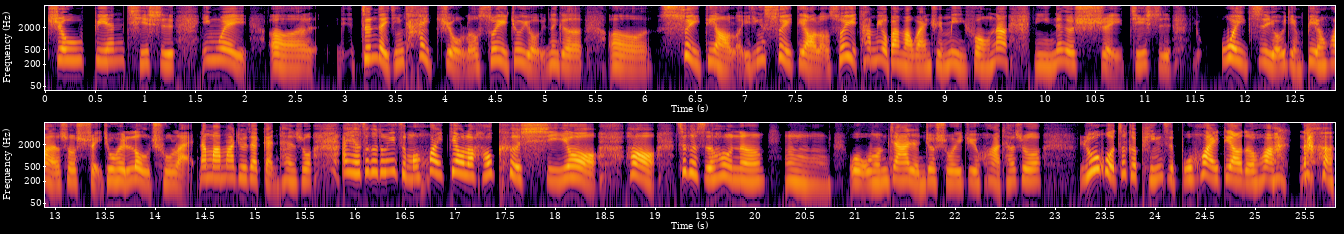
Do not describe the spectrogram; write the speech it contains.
周边其实因为呃。真的已经太久了，所以就有那个呃碎掉了，已经碎掉了，所以它没有办法完全密封。那你那个水即使位置有一点变化的时候，水就会漏出来。那妈妈就在感叹说：“哎呀，这个东西怎么坏掉了？好可惜哦！”哈，这个时候呢，嗯，我我们家人就说一句话，他说：“如果这个瓶子不坏掉的话，那 ……”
